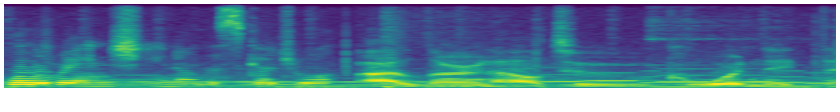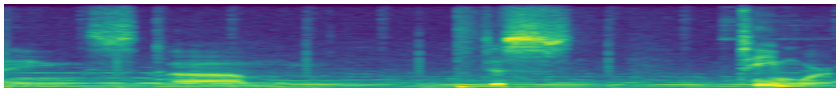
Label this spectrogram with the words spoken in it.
We'll arrange, you know, the schedule. I learned how to coordinate things, um, just teamwork.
